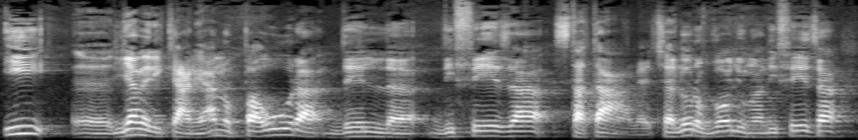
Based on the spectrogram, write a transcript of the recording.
I, eh, gli americani hanno paura della difesa statale, cioè loro vogliono una difesa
